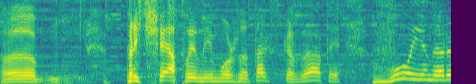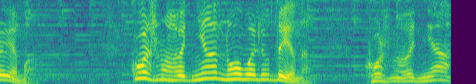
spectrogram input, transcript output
е, причеплений, можна так сказати, воїн Рима. Кожного дня нова людина. Кожного дня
